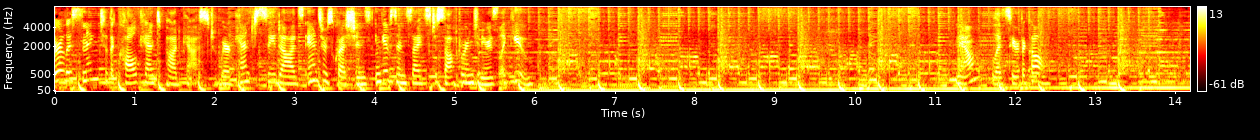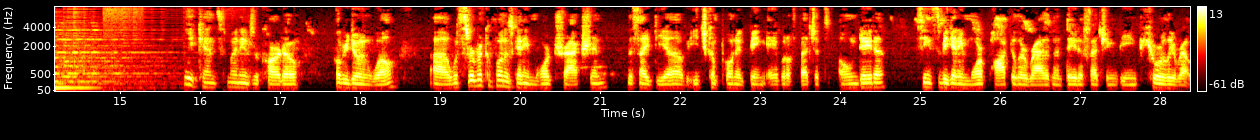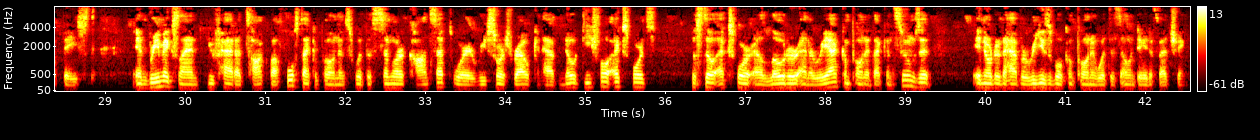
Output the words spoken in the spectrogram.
You're listening to the Call Kent podcast, where Kent C. Dodds answers questions and gives insights to software engineers like you. Now, let's hear the call. Hey Kent, my name is Ricardo. Hope you're doing well. Uh, with server components getting more traction, this idea of each component being able to fetch its own data seems to be getting more popular rather than data fetching being purely route based. In Remix land, you've had a talk about full stack components with a similar concept where a resource route can have no default exports, but still export a loader and a React component that consumes it in order to have a reusable component with its own data fetching.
